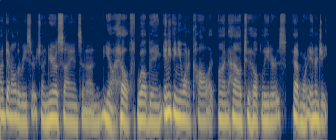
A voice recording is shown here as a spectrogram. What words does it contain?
I've done all the research on neuroscience and on you know health, well-being, anything you want to call it, on how to help leaders have more energy.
